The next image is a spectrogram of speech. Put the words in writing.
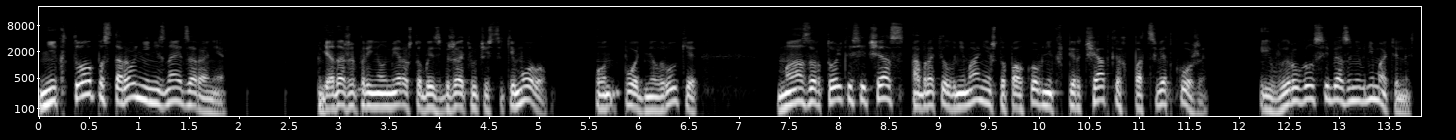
никто посторонний не знает заранее. Я даже принял меры, чтобы избежать участи Кимолу. Он поднял руки — Мазур только сейчас обратил внимание, что полковник в перчатках под цвет кожи, и выругал себя за невнимательность.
